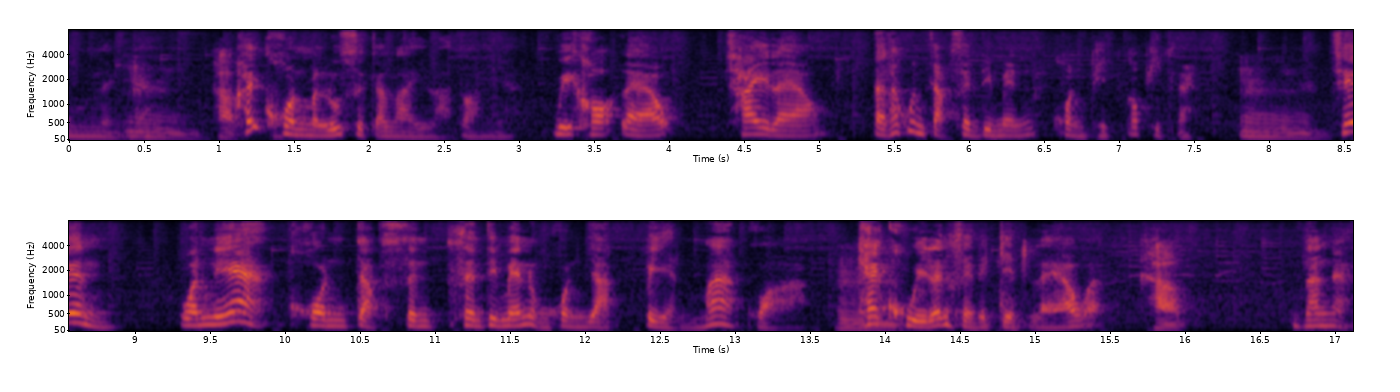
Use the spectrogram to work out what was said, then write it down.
มอย่างอืเงี้ยมครับให้คนมันรู้สึกอะไรล่ะตอนเนี้ย วิเคราะห์แล้วใช่แล้ว แต่ถ้าคุณจับเซนติเมนต์คนผิดก็ผิดนะอืมเช่น วันเนี้ยคนจับเซนติเมนต์ของคนอยากเปลี่ยนมากกว่าอืมแค่คุยเรื่องเศรษฐกิจแล้วอะครับ นั่นน่ะ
